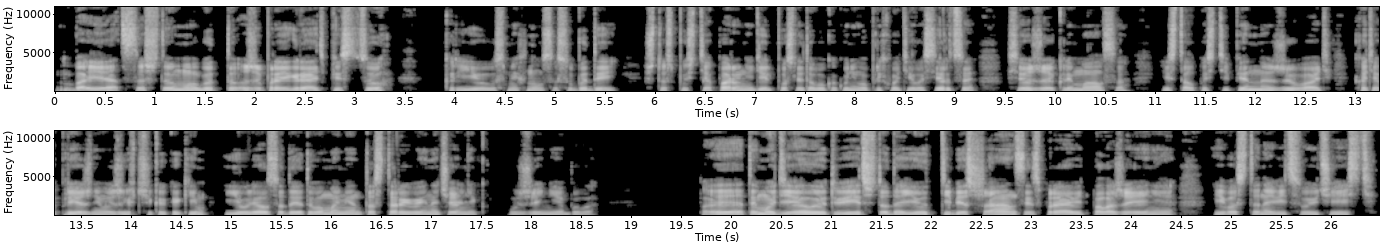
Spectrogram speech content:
Боятся, что могут тоже проиграть песцу. Криво усмехнулся Субэдэй, что спустя пару недель после того, как у него прихватило сердце, все же оклемался и стал постепенно оживать, хотя прежнего живчика, каким являлся до этого момента старый военачальник, уже не было. Поэтому делают вид, что дают тебе шанс исправить положение и восстановить свою честь.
